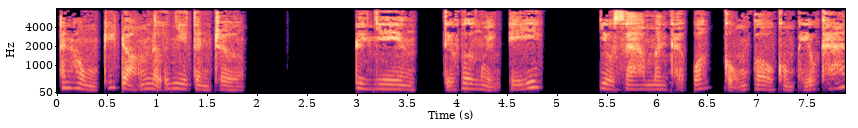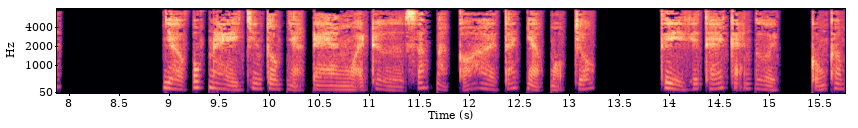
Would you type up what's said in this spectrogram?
Anh hùng ký đoạn nữ nhi tình trường. Đương nhiên, tiểu vương nguyện ý, dù sao Minh thời Quốc cũng vô cùng hiểu khách. Giờ phút này chuyên tôn nhạc đàn ngoại trừ sắc mặt có hơi tái nhật một chút, thì cái thế cả người cũng không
